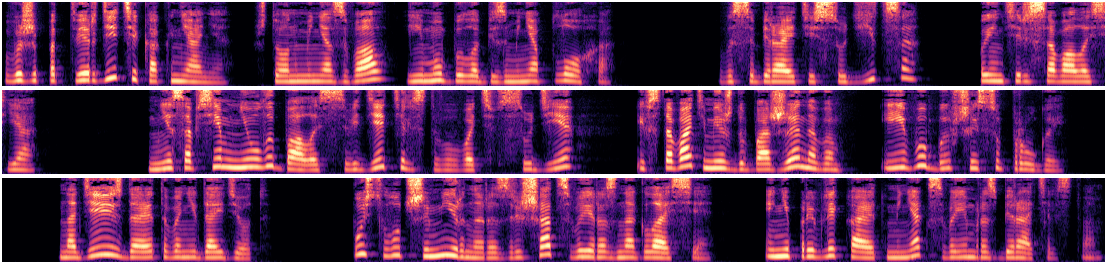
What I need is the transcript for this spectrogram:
Вы же подтвердите, как няня, что он меня звал, и ему было без меня плохо. Вы собираетесь судиться? Поинтересовалась я. Мне совсем не улыбалось свидетельствовать в суде и вставать между Баженовым и его бывшей супругой. Надеюсь, до этого не дойдет. Пусть лучше мирно разрешат свои разногласия и не привлекают меня к своим разбирательствам.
